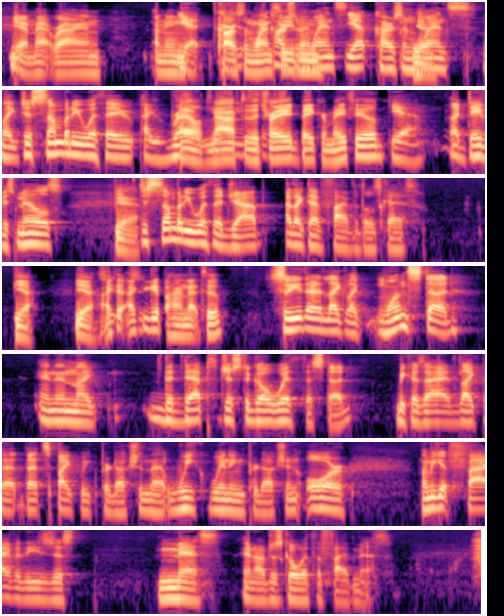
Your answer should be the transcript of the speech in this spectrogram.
Yeah, Matt Ryan. I mean, Yeah, Carson Wentz. Carson even. Wentz. Yep, Carson Yeah. Wentz. Like just somebody with a a Hell, now after the trade, Baker Mayfield. Yeah, a Davis Mills. Yeah, Just somebody with a job. I'd like to have five of those guys. yeah, yeah. I could, I could get behind that too. So either I'd like like one stud, and then like the depth just to go with the stud, because I'd like that that spike week production, that week winning production, or let me get five of these just mess, and I'll just go with the five mess.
